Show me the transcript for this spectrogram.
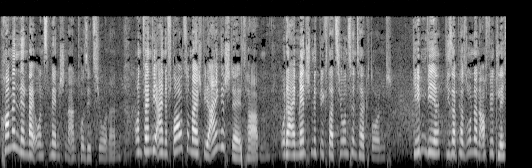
kommen denn bei uns Menschen an Positionen? Und wenn wir eine Frau zum Beispiel eingestellt haben oder einen Menschen mit Migrationshintergrund, geben wir dieser Person dann auch wirklich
